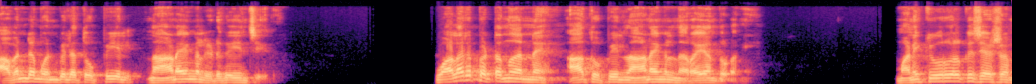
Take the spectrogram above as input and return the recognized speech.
അവന്റെ മുൻപിലെ തൊപ്പിയിൽ നാണയങ്ങൾ ഇടുകയും ചെയ്തു. വളരെ പെട്ടെന്ന് തന്നെ ആ തൊപ്പിയിൽ നാണയങ്ങൾ നിറയാൻ തുടങ്ങി. മണിക്കൂറുകൾക്ക് ശേഷം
